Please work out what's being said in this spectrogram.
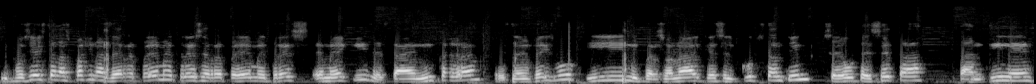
y pues ya están las páginas de RPM, 3RPM3MX, está en Instagram, está en Facebook y mi personal que es el Cutstantin, C-U-T-Z, Tantine,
